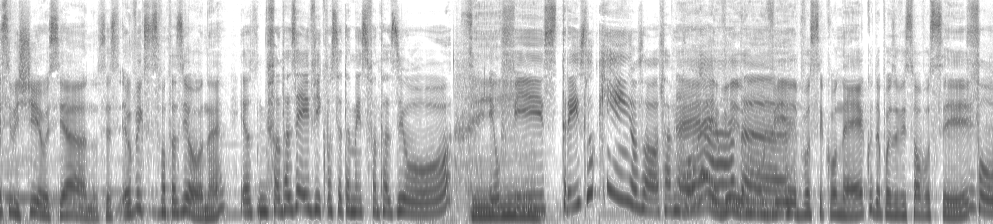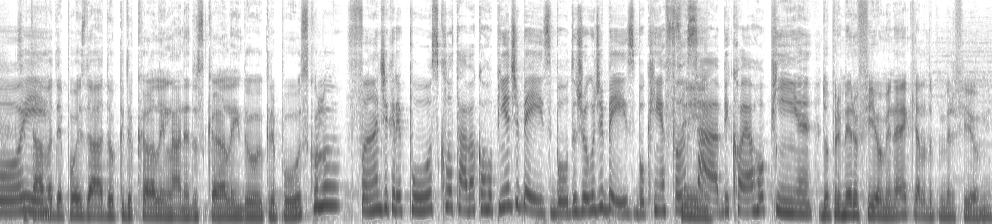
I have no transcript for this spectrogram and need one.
Você se vestiu esse ano? Você, eu vi que você se fantasiou, né? Eu me fantasiei, vi que você também se fantasiou. Sim. Eu fiz três lookinhos, ó, tava É, eu vi, empolgada. eu vi você com o Neco, depois eu vi só você. Foi. Você tava depois da, do, do Cullen lá, né? Dos Cullen do Crepúsculo. Fã de Crepúsculo, tava com a roupinha de beisebol, do jogo de beisebol. Quem é fã Sim. sabe qual é a roupinha. Do primeiro filme, né? Aquela do primeiro filme.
